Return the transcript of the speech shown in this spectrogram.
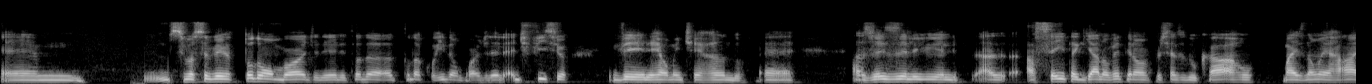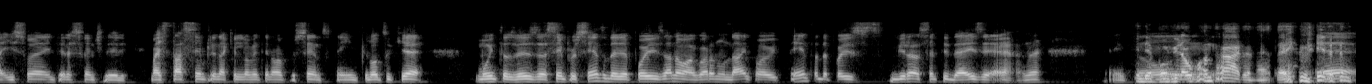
é, se você ver todo o onboard dele, toda, toda a corrida onboard dele, é difícil ver ele realmente errando. É, às vezes ele, ele aceita guiar 99% do carro, mas não errar, isso é interessante dele. Mas está sempre naquele 99%. Tem piloto que é muitas vezes é 100%, daí depois, ah não, agora não dá, então é 80%, depois vira 110% e erra, né? Então, e depois vira o contrário, né? Daí vira, é,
